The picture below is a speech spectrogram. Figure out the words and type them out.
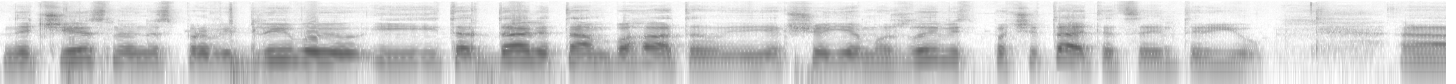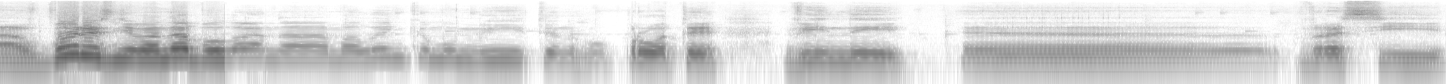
нечесною, несправедливою і, і так далі. Там багато, якщо є можливість, почитайте це інтерв'ю. Е, В березні вона була на маленькому мітингу проти війни е, в Росії,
